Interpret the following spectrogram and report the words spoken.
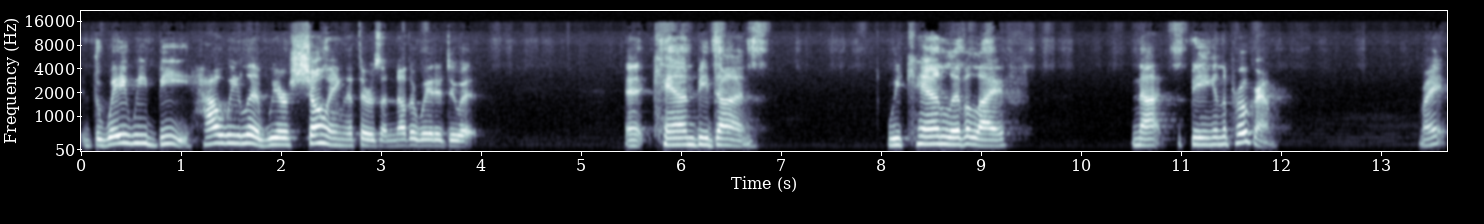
the way we be, how we live, we are showing that there's another way to do it. And it can be done. We can live a life not being in the program, right?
